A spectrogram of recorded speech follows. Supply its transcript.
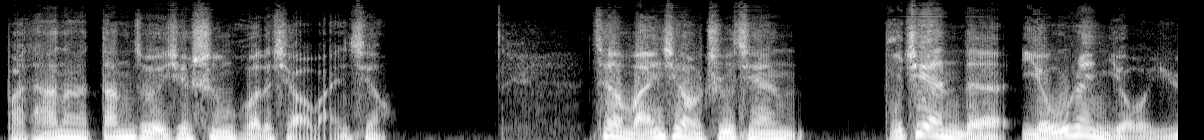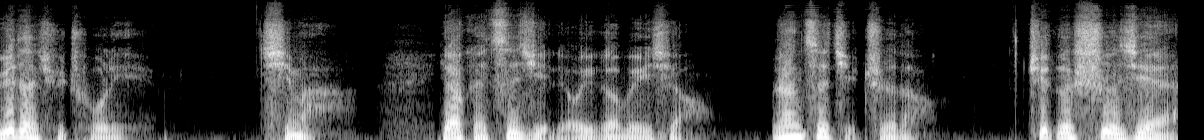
把它呢当做一些生活的小玩笑，在玩笑之间不见得游刃有余的去处理，起码要给自己留一个微笑，让自己知道这个世界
